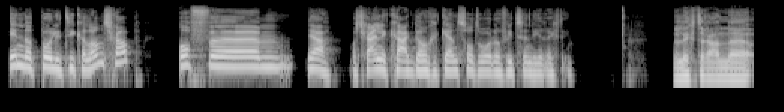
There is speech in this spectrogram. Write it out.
in dat politieke landschap? Of um, ja, waarschijnlijk ga ik dan gecanceld worden of iets in die richting. Er ligt eraan uh,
